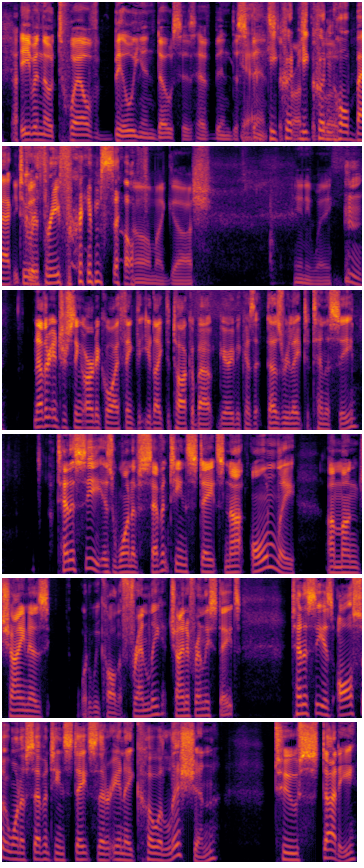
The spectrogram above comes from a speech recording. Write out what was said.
even though twelve billion doses have been dispensed. he could, he couldn't globe. hold back He two or couldn't. three for himself. Oh my gosh. Anyway, Another interesting article I think that you'd like to talk about, Gary, because it does relate to Tennessee. Tennessee is one of 17 states not only among China's, what do we call the friendly, China friendly states. Tennessee is also one of 17 states that are in a coalition to study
